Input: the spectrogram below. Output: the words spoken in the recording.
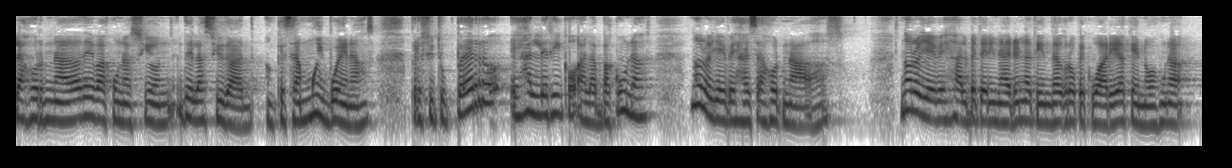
la jornada de vacunación de la ciudad, aunque sean muy buenas, pero si tu perro es alérgico a las vacunas, no lo lleves a esas jornadas. No lo lleves al veterinario en la tienda agropecuaria, que no es una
